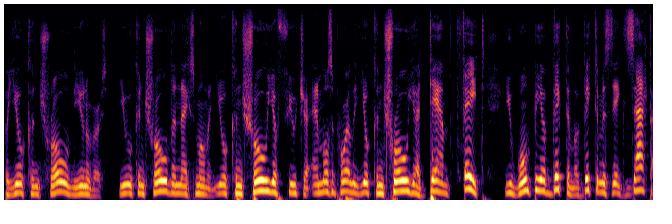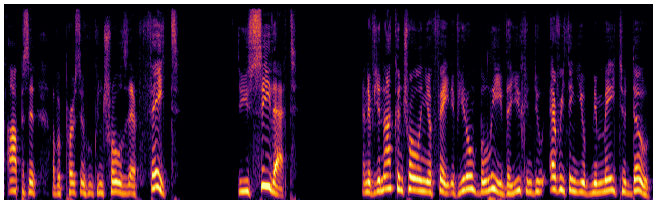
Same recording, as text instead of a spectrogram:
but you'll control the universe. You will control the next moment. You'll control your future. And most importantly, you'll control your damn fate. You won't be a victim. A victim is the exact opposite of a person who controls their fate. Do you see that? And if you're not controlling your fate, if you don't believe that you can do everything you've been made to do,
